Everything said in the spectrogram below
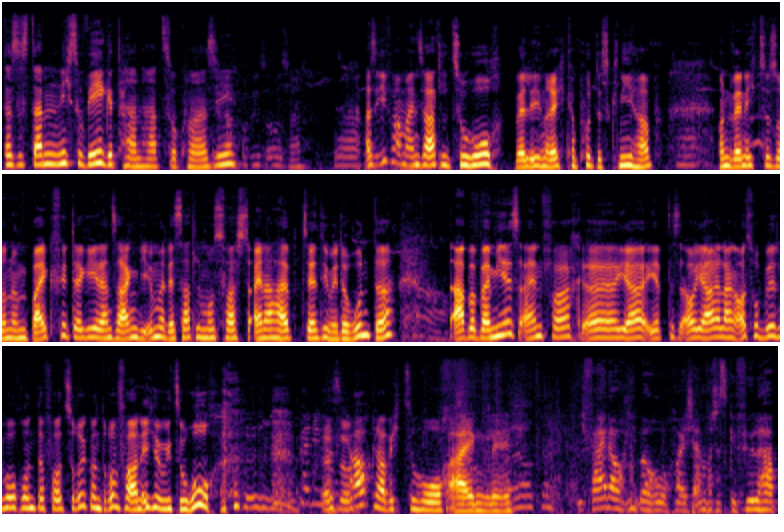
dass es dann nicht so weh getan hat, so quasi. Also ich fahre meinen Sattel zu hoch, weil ich ein recht kaputtes Knie habe. Und wenn ich zu so einem Bikefitter gehe, dann sagen die immer, der Sattel muss fast eineinhalb Zentimeter runter. Aber bei mir ist einfach, äh, ja, ihr habt das auch jahrelang ausprobiert, hoch, runter, vor, zurück und drum fahre ich irgendwie zu hoch. also, Auch, glaube ich, zu hoch eigentlich. Ich fahre da auch lieber hoch, weil ich einfach das Gefühl habe,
